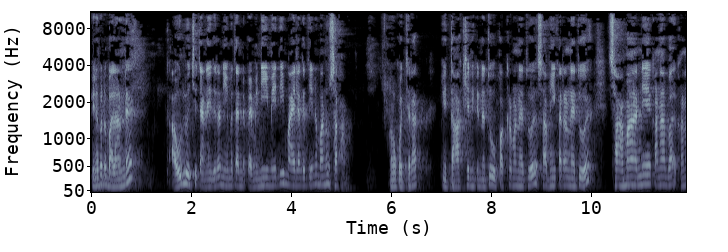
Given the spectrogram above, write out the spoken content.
වෙනකොට බලන්න අවුල් වෙච්ච තැන ඉඳලා නියමතෙන්ට පැමිණීමේදී මයි ළඟ තියෙන මනුස්සකම. මම කොච්චරක් මේ තාක්ෂණික නැතුව උපක්‍රම නැතුව සමීකරණ නැතුව සාමාන්‍ය කන කන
